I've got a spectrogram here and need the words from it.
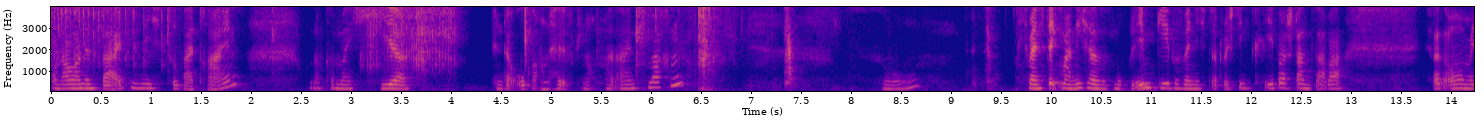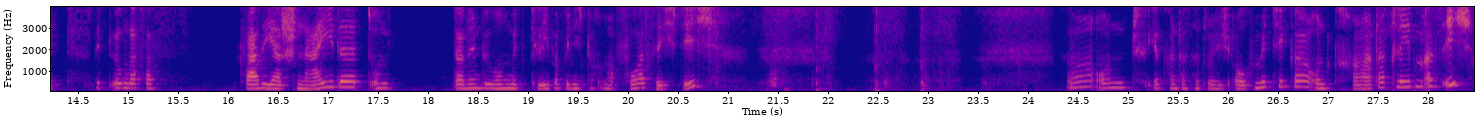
und auch an den Seiten nicht zu weit rein. Und dann können wir hier in der oberen Hälfte noch mal eins machen. So. Ich meine, ich denke mal nicht, dass es ein Problem gäbe, wenn ich da durch den Kleber stanze, aber ich weiß auch immer mit, mit irgendwas, was quasi ja schneidet und dann in Berührung mit Kleber bin ich doch immer vorsichtig. Ja, und ihr könnt das natürlich auch mittiger und gerader kleben als ich.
